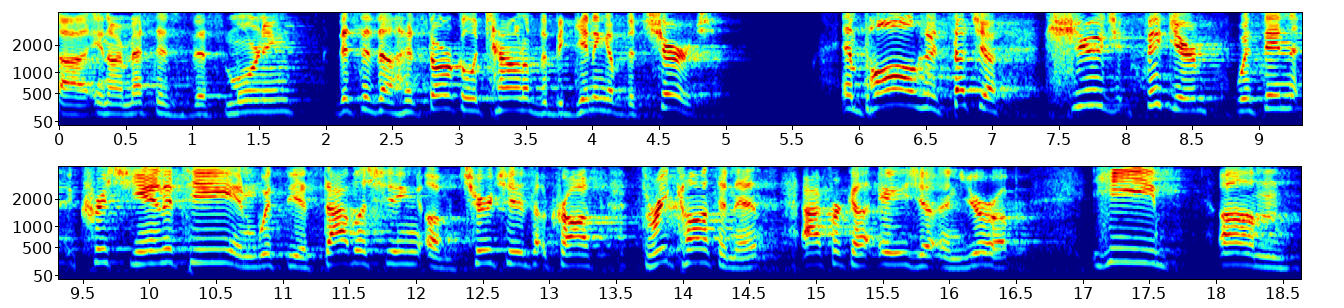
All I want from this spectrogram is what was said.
uh, in our message this morning, this is a historical account of the beginning of the church. And Paul, who's such a huge figure within Christianity and with the establishing of churches across three continents Africa, Asia, and Europe he, um,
